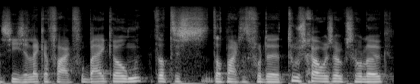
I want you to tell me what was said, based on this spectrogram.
zie je ze lekker vaak voorbij komen. Dat, is, dat maakt het voor de toeschouwers ook zo leuk.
